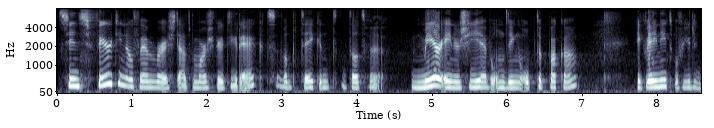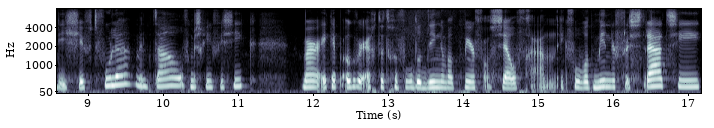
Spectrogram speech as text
Sinds 14 november staat Mars weer direct. Wat betekent dat we meer energie hebben om dingen op te pakken. Ik weet niet of jullie die shift voelen, mentaal of misschien fysiek. Maar ik heb ook weer echt het gevoel dat dingen wat meer vanzelf gaan. Ik voel wat minder frustratie.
